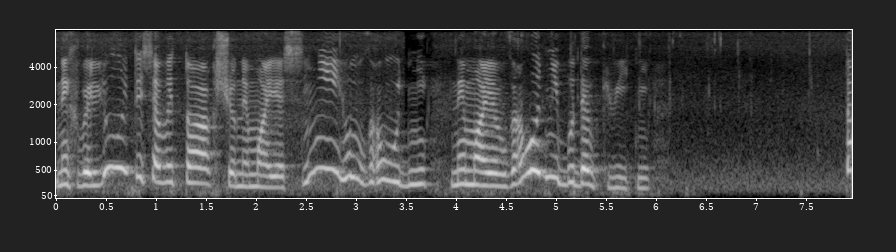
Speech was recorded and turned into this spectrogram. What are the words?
Не хвилюйтеся ви так, що немає снігу в грудні, немає в грудні, буде в квітні. Та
